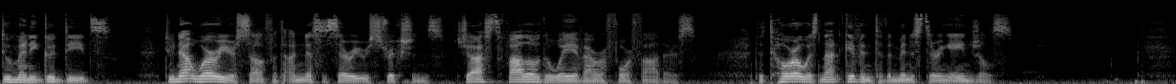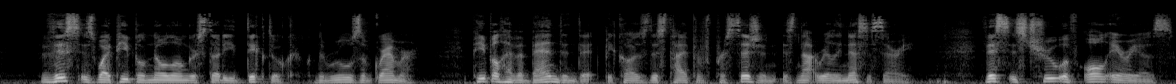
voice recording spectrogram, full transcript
do many good deeds. Do not worry yourself with unnecessary restrictions. Just follow the way of our forefathers. The Torah was not given to the ministering angels. This is why people no longer study dikduk, the rules of grammar. People have abandoned it because this type of precision is not really necessary. This is true of all areas.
